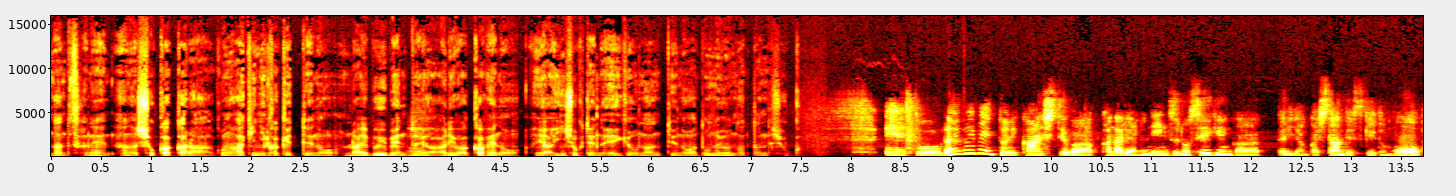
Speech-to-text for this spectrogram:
なんですかねあの初夏からこの秋にかけてのライブイベントや、あるいはカフェのや飲食店の営業なんていうのはどのようになったんでしょうか？えーと、ライブイベントに関しては、かなりあの人数の制限があったりなんかしたんですけれども、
